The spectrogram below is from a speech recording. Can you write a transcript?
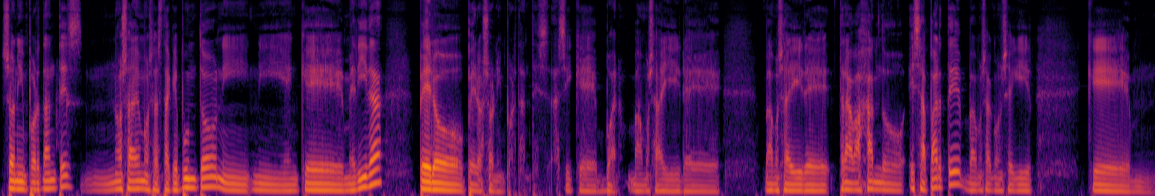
son importantes no sabemos hasta qué punto ni, ni en qué medida pero, pero son importantes. Así que, bueno, vamos a ir, eh, vamos a ir eh, trabajando esa parte, vamos a conseguir que,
